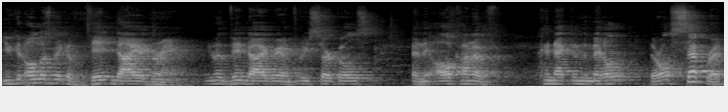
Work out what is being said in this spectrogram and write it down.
you could almost make a Venn diagram you know the Venn diagram, three circles, and they all kind of connect in the middle. They're all separate,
